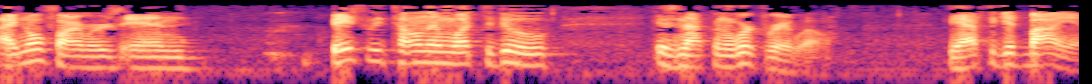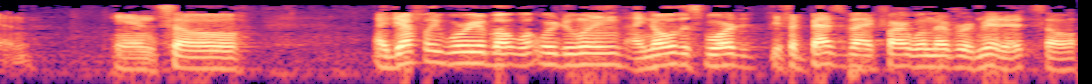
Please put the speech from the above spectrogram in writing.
I know farmers, and basically telling them what to do is not going to work very well. You have to get buy-in. And so I definitely worry about what we're doing. I know this board, if it does backfire, will never admit it, so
